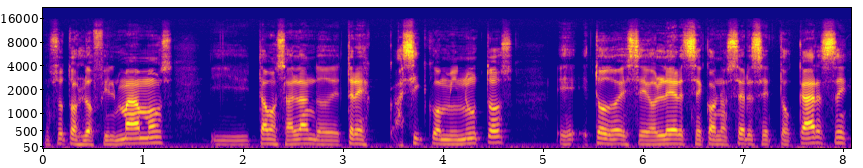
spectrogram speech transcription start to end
nosotros lo filmamos y estamos hablando de tres a cinco minutos. Eh, todo ese olerse, conocerse, tocarse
